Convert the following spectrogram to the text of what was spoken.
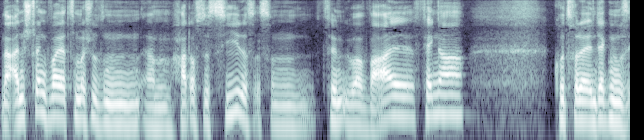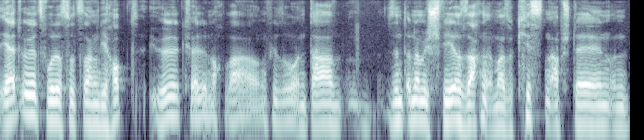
Na, anstrengend war ja zum Beispiel so ein ähm, Heart of the Sea, das ist so ein Film über Walfänger, kurz vor der Entdeckung des Erdöls, wo das sozusagen die Hauptölquelle noch war, irgendwie so. Und da sind unheimlich schwere Sachen immer, so Kisten abstellen und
